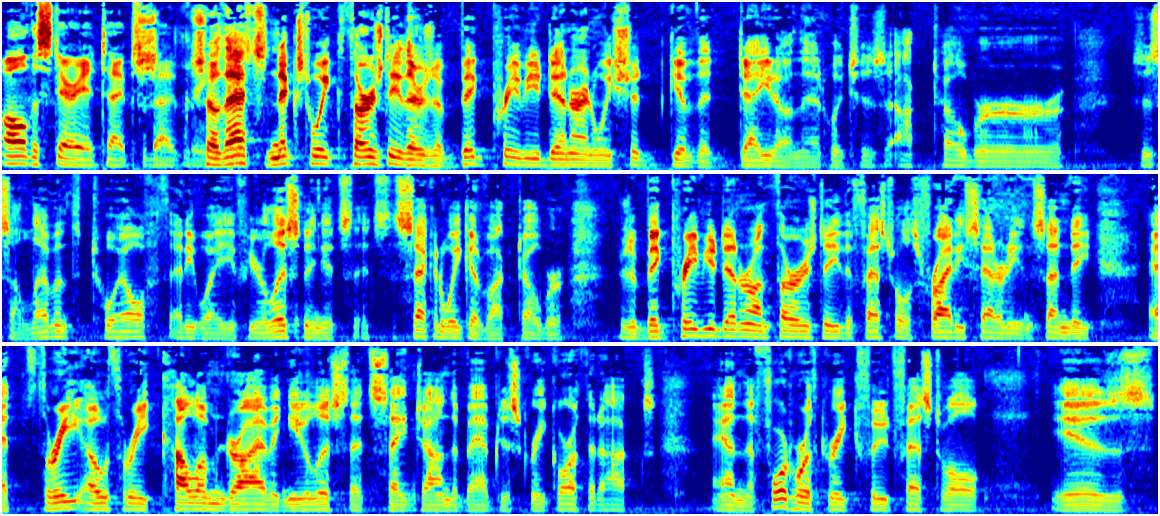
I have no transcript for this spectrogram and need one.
all the stereotypes about Greek. So that's next week, Thursday. There's a big preview dinner, and we should give the date on that, which is October. Is this 11th, 12th? Anyway, if you're listening, it's it's the second week of October. There's a big preview dinner on Thursday. The festival is Friday, Saturday, and Sunday at 303 Cullum Drive in Euless. That's St. John the Baptist Greek Orthodox. And the Fort Worth Greek Food Festival is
